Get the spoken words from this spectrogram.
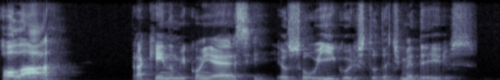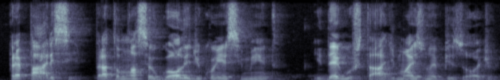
Olá! Para quem não me conhece, eu sou Igor Studart Medeiros. Prepare-se para tomar seu gole de conhecimento e degustar de mais um episódio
